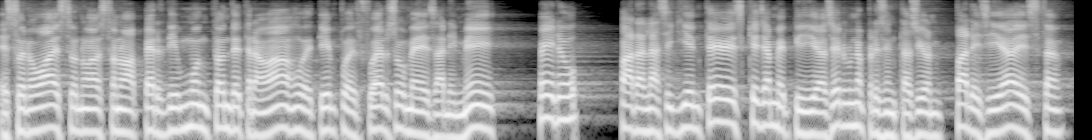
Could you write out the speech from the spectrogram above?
esto no va, esto no va, esto no va. Perdí un montón de trabajo, de tiempo, de esfuerzo, me desanimé, pero para la siguiente vez que ella me pidió hacer una presentación parecida a esta,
